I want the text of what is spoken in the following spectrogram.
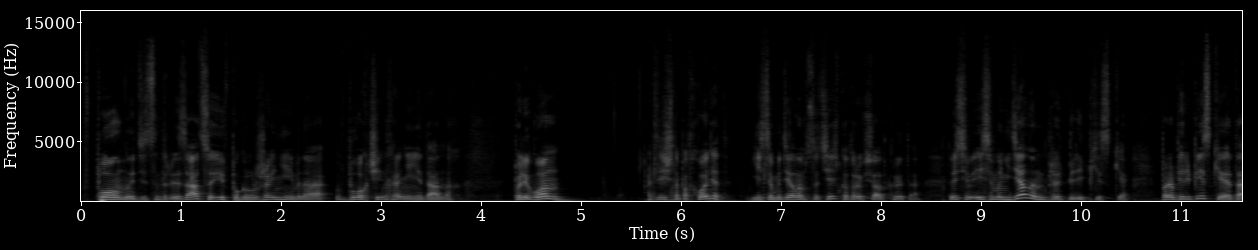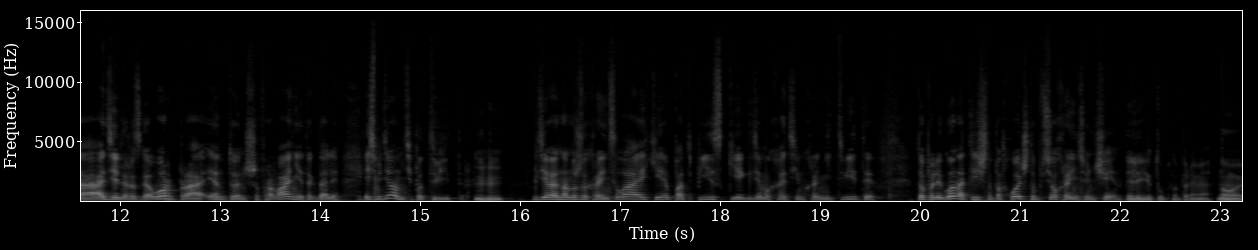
в полную децентрализацию и в погружение именно в блокчейн хранения данных. Полигон отлично подходит, если мы делаем соцсеть, в которой все открыто. То есть, если мы не делаем, например, переписки, про переписки это отдельный разговор, про end-to-end шифрование и так далее. Если мы делаем типа Twitter, Мгм. Где нам нужно хранить лайки, подписки, где мы хотим хранить твиты, то полигон отлично подходит, чтобы все хранить ончейн. Или YouTube, например. Ну,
